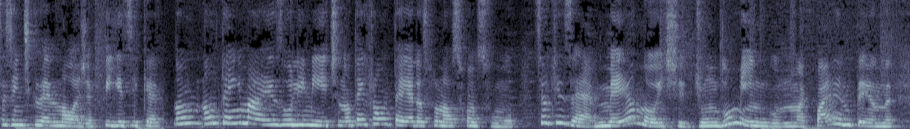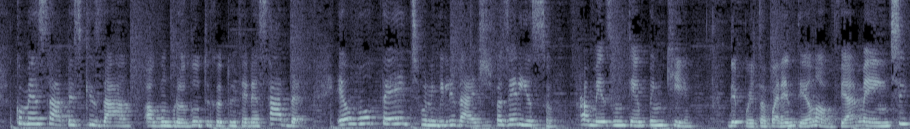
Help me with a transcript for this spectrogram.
se a gente quiser ir numa loja física, não, não tem mais o limite, não tem fronteiras para o nosso consumo. Se eu quiser, meia-noite de um domingo, numa quarentena, começar a pesquisar algum produto que eu estou interessada, eu vou ter disponibilidade de fazer isso. Ao mesmo tempo em que depois da quarentena, obviamente.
